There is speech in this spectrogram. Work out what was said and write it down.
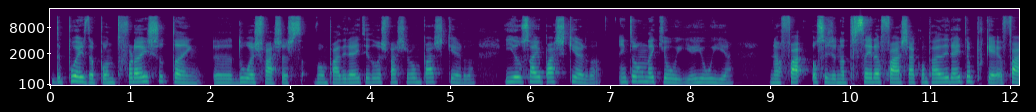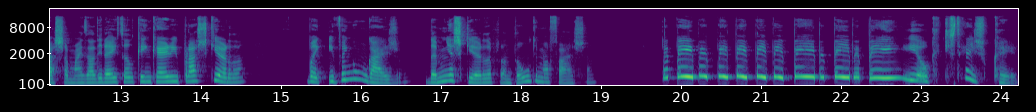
depois da Ponte Freixo tem uh, duas faixas vão para a direita e duas faixas vão para a esquerda. E eu saio para a esquerda. Então onde é que eu ia? Eu ia na fa ou seja, na terceira faixa a contar à direita, porque é a faixa mais à direita de quem quer ir para a esquerda. Bem, e vem um gajo da minha esquerda, portanto, a última faixa. E eu, o que é que este gajo quer?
